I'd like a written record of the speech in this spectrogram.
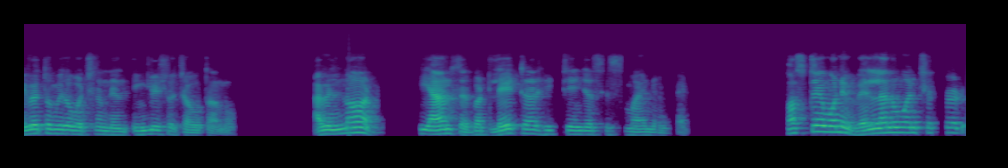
ఇరవై తొమ్మిదో వచ్చిన నేను ఇంగ్లీష్లో చదువుతాను. I will not he answer but later he changes his mind and first ఏమో నేను వెళ్ళను అని చెప్పాడు.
